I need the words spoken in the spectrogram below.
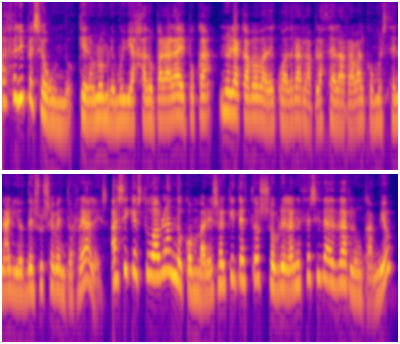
A Felipe II, que era un hombre muy viajado para la época, no le acababa de cuadrar la Plaza del Arrabal como escenario de sus eventos reales, así que estuvo hablando con varios arquitectos sobre la necesidad de darle un cambio.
